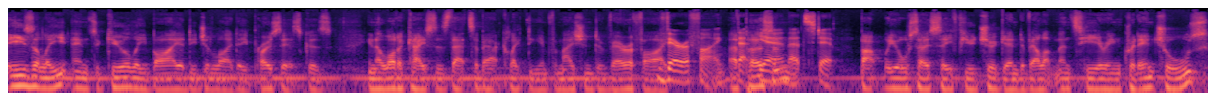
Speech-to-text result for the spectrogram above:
easily and securely by a digital ID process because in a lot of cases that's about collecting information to verify verifying a that person. yeah that step. But we also see future again developments here in credentials.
